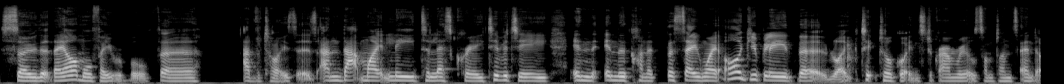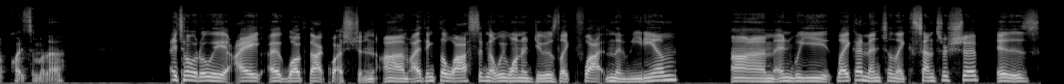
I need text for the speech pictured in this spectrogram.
so that they are more favorable for advertisers and that might lead to less creativity in in the kind of the same way arguably that like TikTok or Instagram reels sometimes end up quite similar. I totally I I love that question. Um I think the last thing that we want to do is like flatten the medium. Um and we like I mentioned like censorship is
